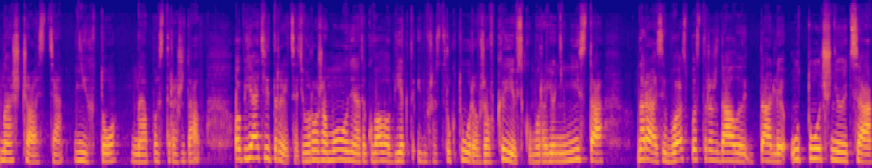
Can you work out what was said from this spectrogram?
На щастя, ніхто не постраждав. О 5.30 ворожа молнія атакувала об'єкт інфраструктури вже в Київському районі міста. Наразі без постраждали. Далі уточнюється.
